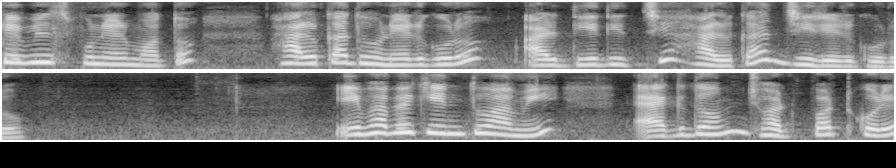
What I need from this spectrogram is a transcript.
টেবিল স্পুনের মতো হালকা ধনের গুঁড়ো আর দিয়ে দিচ্ছি হালকা জিরের গুঁড়ো। এভাবে কিন্তু আমি একদম ঝটপট করে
